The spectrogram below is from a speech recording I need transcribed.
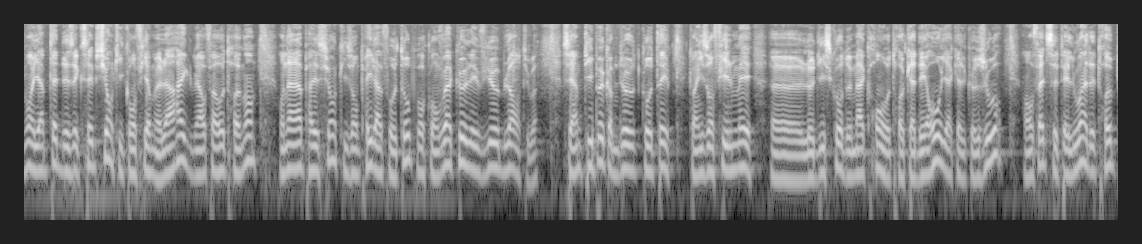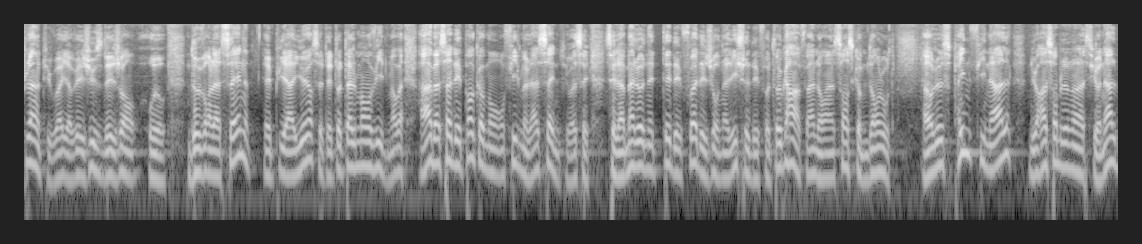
bon, il y a peut-être des exceptions qui confirment la règle, mais enfin, autrement, on a l'impression qu'ils ont pris la photo pour qu'on voit que les vieux blancs, tu vois. C'est un petit peu comme de l'autre côté, quand ils ont filmé euh, le discours de Macron au Trocadéro il y a quelques jours. En fait, c'était loin d'être plein, tu vois. Il y avait juste des gens devant la scène, et puis ailleurs, c'était totalement vide. Mais, ah, ben, ça dépend comment on filme la scène, tu vois. C'est la malhonnêteté des fois des journalistes et des photographes, hein, dans un sens comme dans l'autre. Alors, le sprint final du Rassemblement national.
